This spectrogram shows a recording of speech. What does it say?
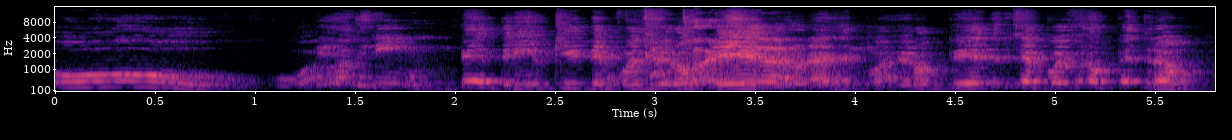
o, o, a- Pedrinho. o Pedrinho, que depois virou 14 Pedro, anos, né? né? Depois virou Pedro e depois virou Pedrão.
